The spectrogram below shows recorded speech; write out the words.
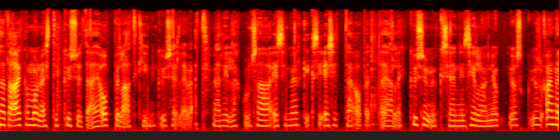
tätä aika monesti kysytään ja oppilaatkin kyselevät välillä, kun saa esimerkiksi esittää opettajalle kysymyksiä, niin silloin jos, jos aina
